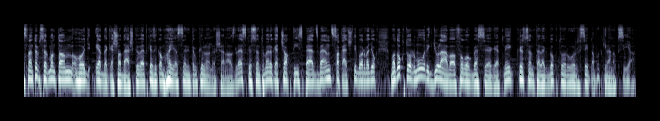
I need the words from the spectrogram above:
Azt már többször mondtam, hogy érdekes adás következik, a mai az szerintem különösen az lesz. Köszöntöm Önöket csak 10 percben, Szakács Tibor vagyok. Ma dr. Mórik Gyulával fogok beszélgetni. Köszöntelek, doktor úr, szép napot kívánok, szia!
